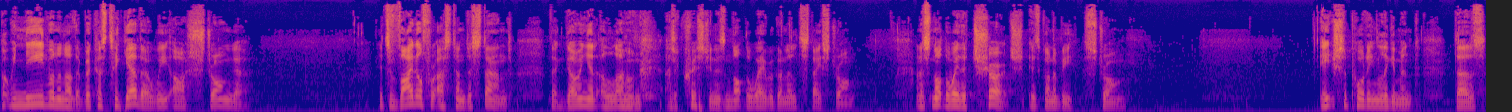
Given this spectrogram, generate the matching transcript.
But we need one another because together we are stronger. It's vital for us to understand that going it alone as a Christian is not the way we're going to stay strong. And it's not the way the church is going to be strong. Each supporting ligament does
